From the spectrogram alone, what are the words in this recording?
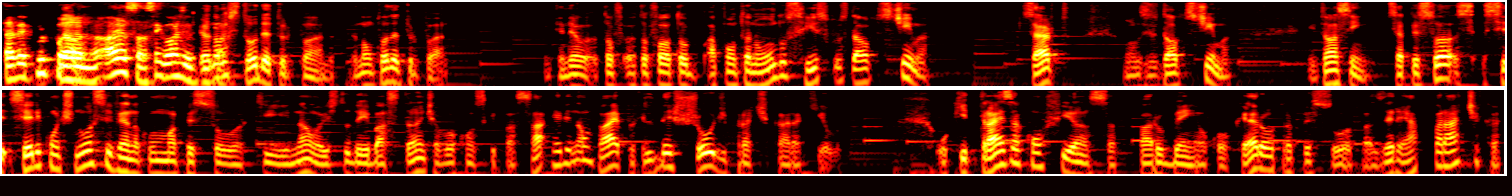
Você tá deturpando. Não, Olha só, você gosta de deturpar. Eu não estou deturpando. Eu não estou deturpando. Entendeu? Eu tô, eu tô, eu tô apontando um dos riscos da autoestima. Certo? Um dos riscos da autoestima. Então, assim, se a pessoa, se, se, ele continua se vendo como uma pessoa que, não, eu estudei bastante, eu vou conseguir passar, ele não vai, porque ele deixou de praticar aquilo. O que traz a confiança para o bem ou qualquer outra pessoa fazer é a prática.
